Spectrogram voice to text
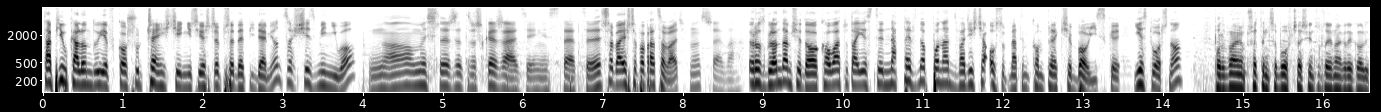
Ta piłka ląduje w koszu częściej niż jeszcze przed epidemią. Coś się zmieniło? No, myślę, że troszkę rzadziej, niestety. Trzeba jeszcze popracować. No trzeba. Rozglądam się dookoła, tutaj jest na pewno ponad 20 osób na tym kompleksie boisk. Jest tłoczno? W porównaniu przed tym, co było wcześniej tutaj na Grygoli,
